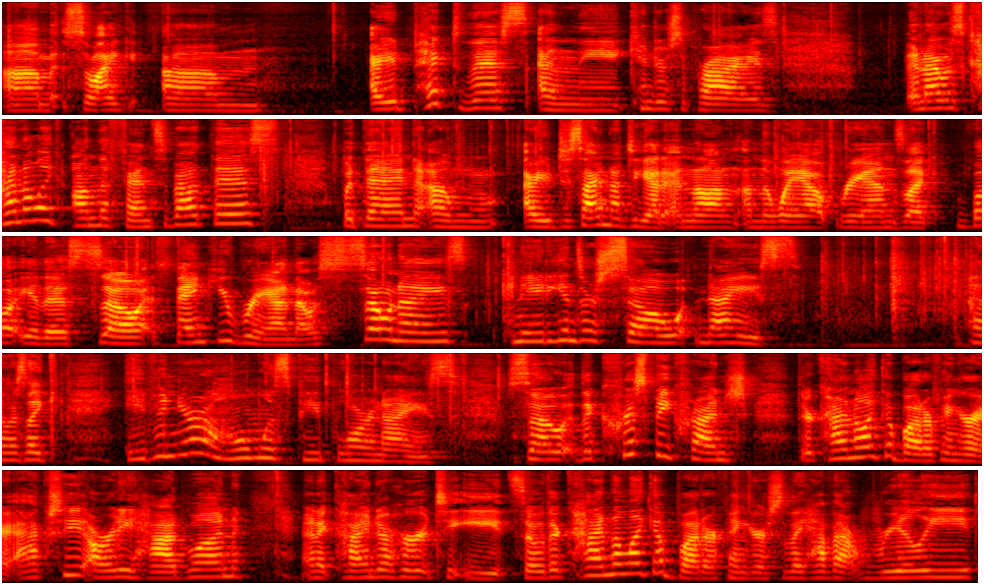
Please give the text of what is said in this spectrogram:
Um, so I, um, I had picked this and the Kinder Surprise, and I was kind of like on the fence about this, but then um, I decided not to get it, and on, on the way out, Brienne's like, bought you this. So thank you, Brienne. That was so nice. Canadians are so nice. I was like, even your homeless people are nice. So the Crispy Crunch, they're kind of like a Butterfinger. I actually already had one and it kind of hurt to eat. So they're kind of like a Butterfinger. So they have that really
